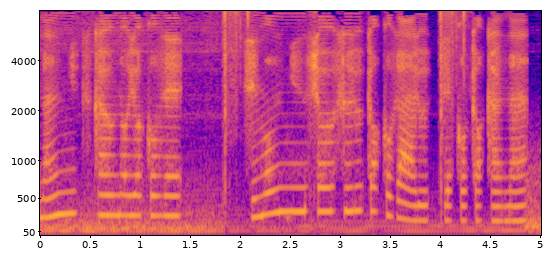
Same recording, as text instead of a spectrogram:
何に使うのよこれ。指紋認証するとこがあるってことかな。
